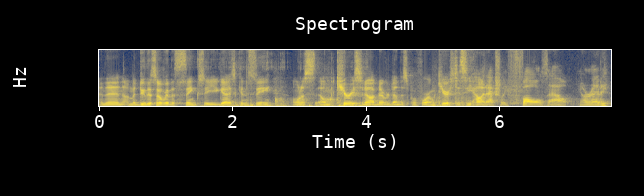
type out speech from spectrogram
And then I'm gonna do this over the sink so you guys can see. I wanna, I'm curious to know, I've never done this before. I'm curious to see how it actually falls out. Y'all ready?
